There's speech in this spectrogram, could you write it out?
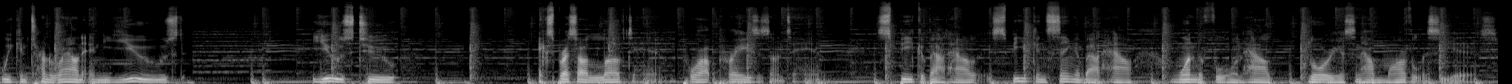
we can turn around and use use to express our love to Him, pour out praises unto Him, speak about how speak and sing about how wonderful and how glorious and how marvelous He is.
